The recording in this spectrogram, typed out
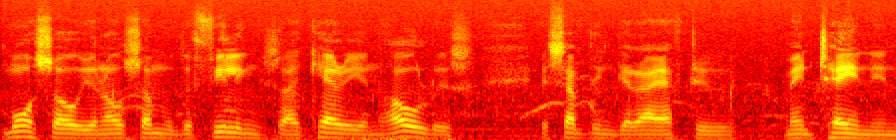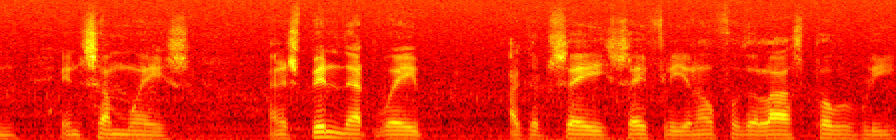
more so, you know, some of the feelings I carry and hold is, is something that I have to maintain in, in some ways. And it's been that way, I could say safely, you know, for the last probably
